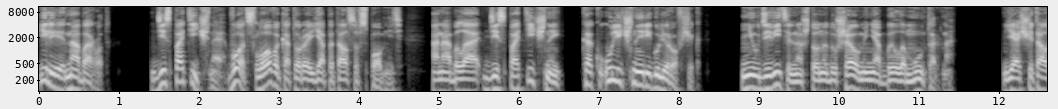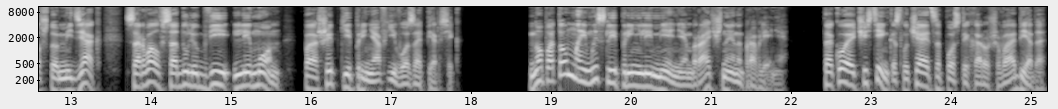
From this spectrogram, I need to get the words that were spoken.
или наоборот. Деспотичная — вот слово, которое я пытался вспомнить. Она была деспотичной, как уличный регулировщик. Неудивительно, что на душе у меня было муторно. Я считал, что медяк сорвал в саду любви лимон, по ошибке приняв его за персик. Но потом мои мысли приняли менее мрачное направление. Такое частенько случается после хорошего обеда,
